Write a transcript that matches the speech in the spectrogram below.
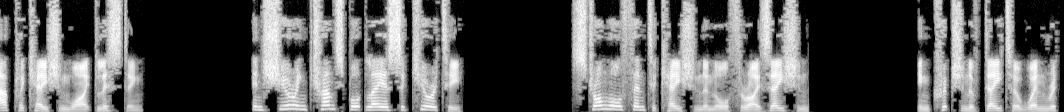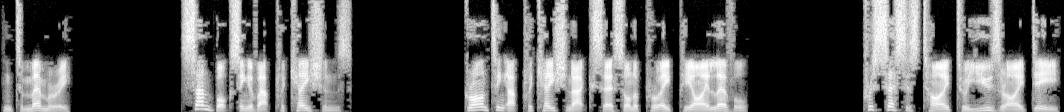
Application whitelisting Ensuring transport layer security Strong authentication and authorization Encryption of data when written to memory Sandboxing of applications Granting application access on a per API level processes tied to a user ID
